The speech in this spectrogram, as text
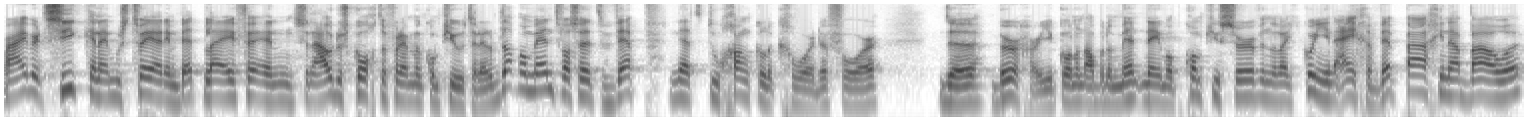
Maar hij werd ziek en hij moest twee jaar in bed blijven en zijn ouders kochten voor hem een computer. En op dat moment was het web net toegankelijk geworden voor de burger. Je kon een abonnement nemen op CompuServe en dan kon je een eigen webpagina bouwen.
